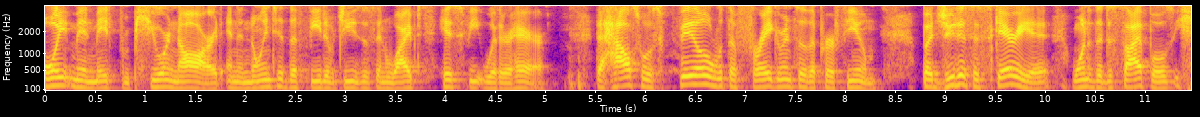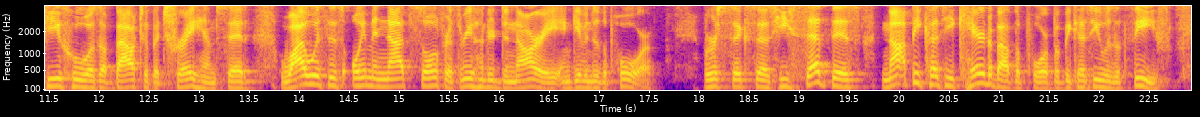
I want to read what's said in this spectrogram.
ointment made from pure nard and anointed the feet of Jesus and wiped his feet with her hair. The house was filled with the fragrance of the perfume. But Judas Iscariot, one of the disciples, he who was about to betray him, said, Why was this ointment not sold for 300 denarii and given to the poor? Verse 6 says, He said this not because he cared about the poor, but because he was a thief.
